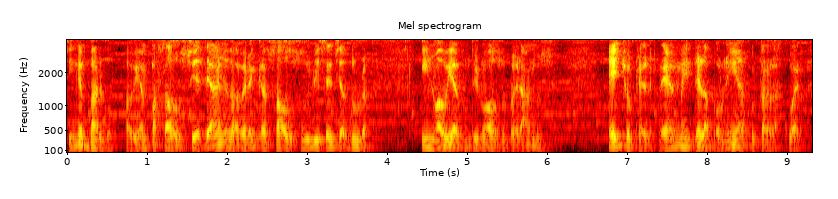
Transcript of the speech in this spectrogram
Sin embargo, habían pasado siete años de haber alcanzado su licenciatura y no había continuado superándose, hecho que realmente la ponía contra las cuerdas.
